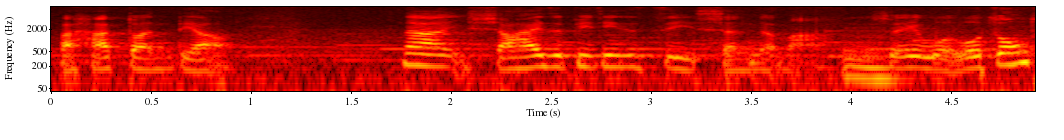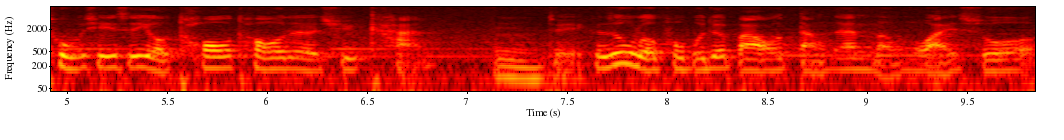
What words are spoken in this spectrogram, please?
把它断掉。那小孩子毕竟是自己生的嘛，所以我我中途其实有偷偷的去看，嗯对。可是我的婆婆就把我挡在门外，说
